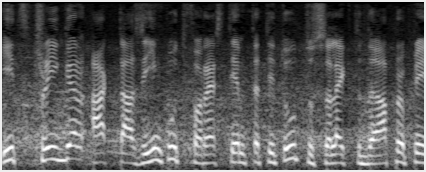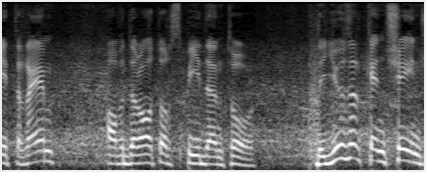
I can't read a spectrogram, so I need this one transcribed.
its trigger acts as input for STM32 to select the appropriate ramp of the rotor speed and torque. The user can change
